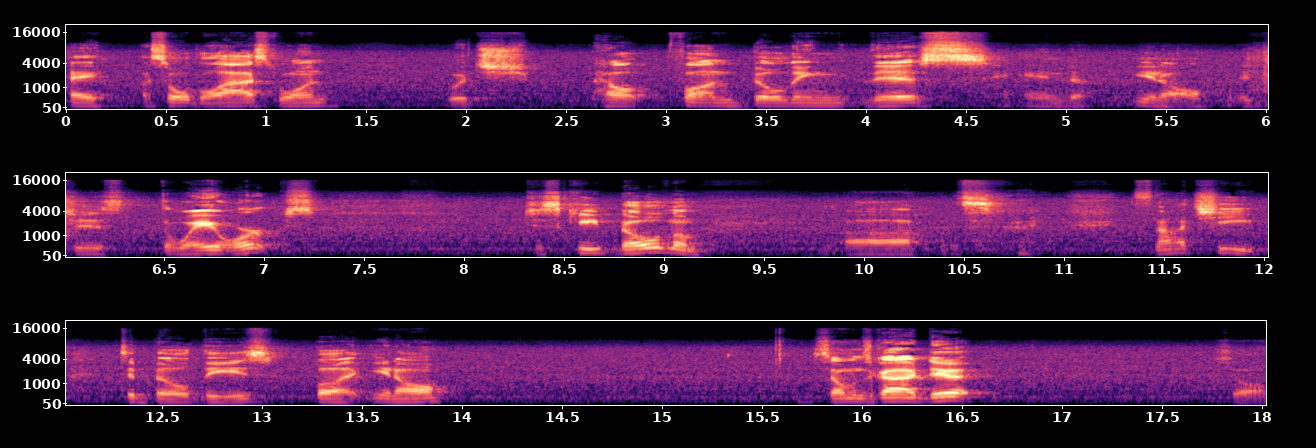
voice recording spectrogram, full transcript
hey, I sold the last one, which helped fund building this. And, you know, it's just the way it works. Just keep building them. Uh, it's, it's not cheap to build these, but, you know, someone's got to do it. So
